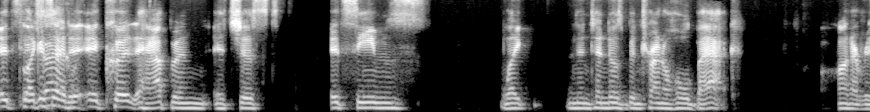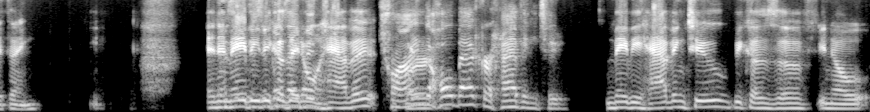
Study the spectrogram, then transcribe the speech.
it's like exactly. I said, it, it could happen. It's just, it seems like Nintendo's been trying to hold back on everything. And it may be because they don't have it. Trying to hold back or having to? Maybe having to because of, you know,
